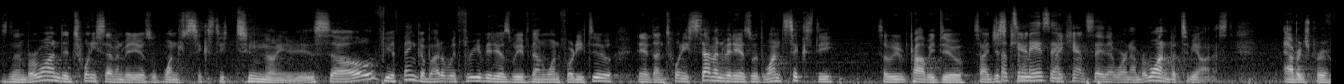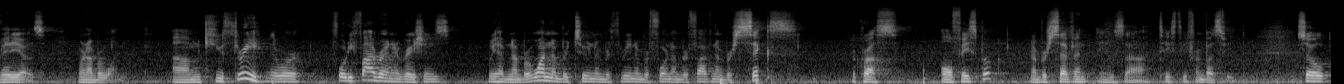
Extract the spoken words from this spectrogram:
is number one, did 27 videos with 162 million views. So if you think about it, with three videos, we've done 142. They have done 27 videos with 160. So we would probably do, so I just That's can't, amazing. I can't say that we're number one, but to be honest, average per videos, we're number one. Um, Q3, there were 45 brand integrations. We have number one, number two, number three, number four, number five, number six across all Facebook. Number seven is uh, Tasty from BuzzFeed. So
